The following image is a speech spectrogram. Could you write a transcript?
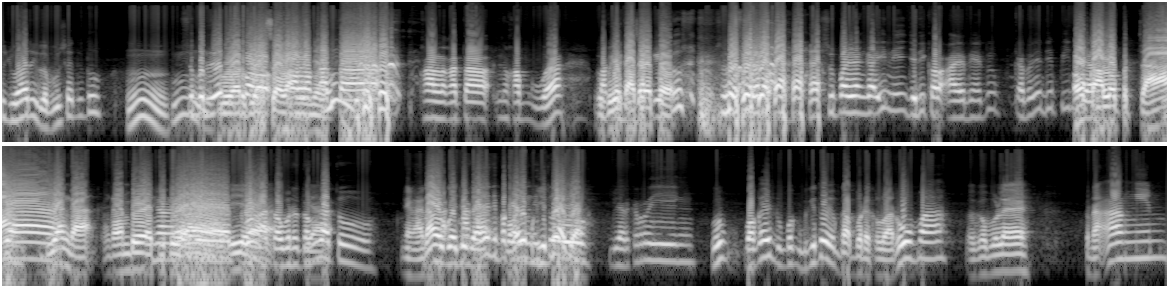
tujuh hari lah buset itu. Hmm. Hmm. Sebenarnya kalau kata kalau kata nyokap Gua pakai kaseto. itu supaya nggak ini. Jadi kalau airnya itu katanya dia pindah. Oh, kalau pecah Iya. dia nggak rembet gitu ya. Iya. Gua nggak tahu bener atau Iya. enggak tuh. Ya nggak tahu gue juga. Pokoknya begitu aja. biar kering. Gue pokoknya begitu nggak boleh keluar rumah, nggak boleh kena angin,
